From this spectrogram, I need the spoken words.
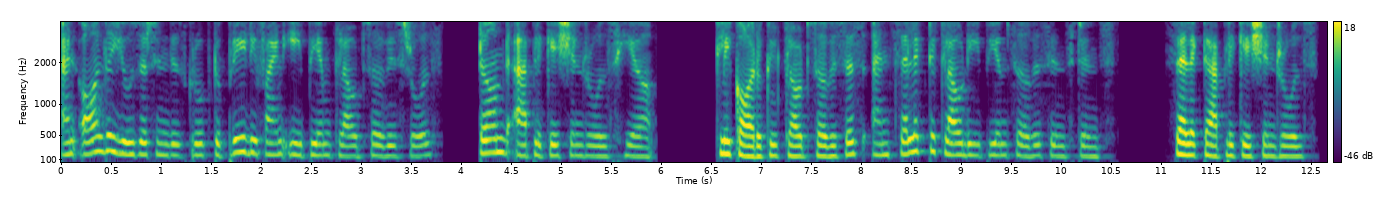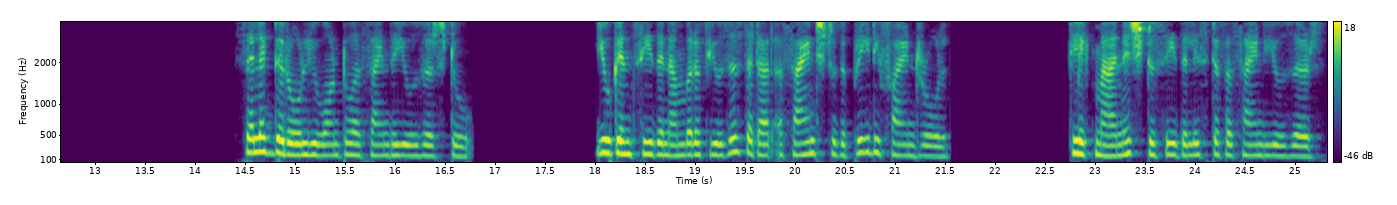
and all the users in this group to predefined EPM cloud service roles termed application roles here. Click Oracle Cloud Services and select a Cloud EPM service instance. Select Application Roles. select the role you want to assign the users to. You can see the number of users that are assigned to the predefined role. Click Manage to see the list of assigned users.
